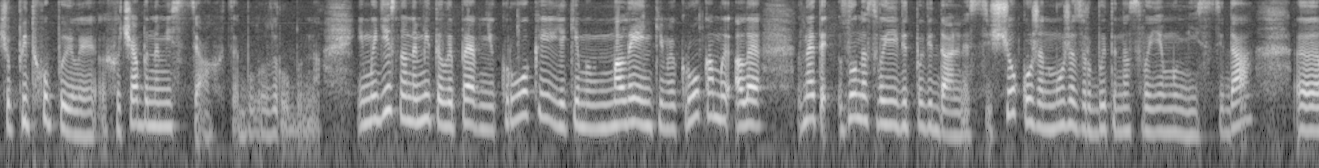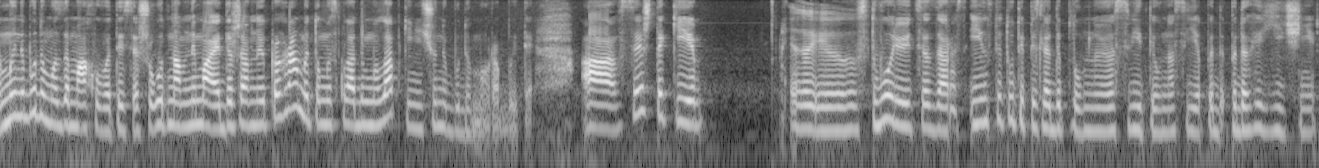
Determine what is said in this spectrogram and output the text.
щоб підхопили, хоча б на місцях це було зроблено. І ми дійсно намітили певні кроки, якими маленькими кроками, але знаєте, зона своєї відповідальності, що кожен може зробити на своєму місці. Да? Е, Ми не будемо замахуватися, що от нам немає державної програми, то ми складемо лапки нічого не будемо робити. А все ж таки. Е, Створюються зараз і інститути післядипломної освіти у нас є пед- педагогічні,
